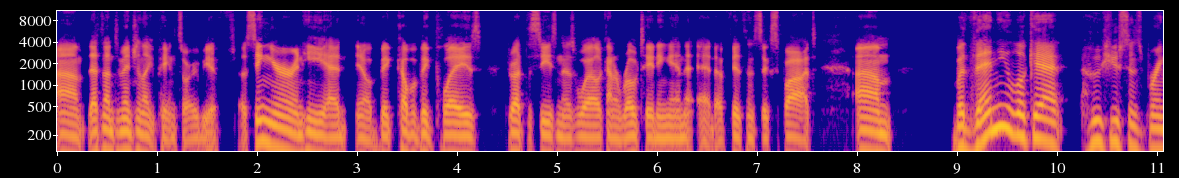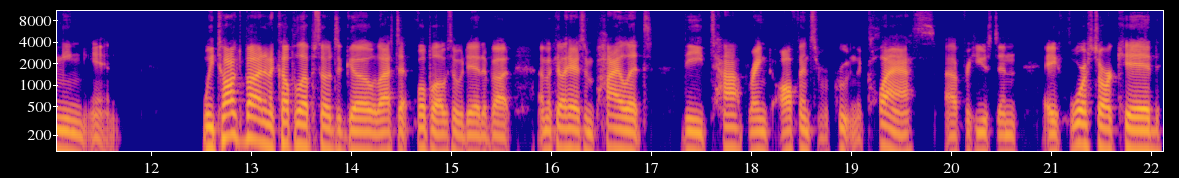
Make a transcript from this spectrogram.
Um, that's not to mention like Peyton Sawyer be a, a, senior, and he had you know a big couple big plays throughout the season as well, kind of rotating in at a fifth and sixth spot. Um, but then you look at who Houston's bringing in. We talked about in a couple episodes ago, last football episode we did about uh, Mikal Harrison Pilot, the top ranked offensive recruit in the class uh, for Houston, a four star kid,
